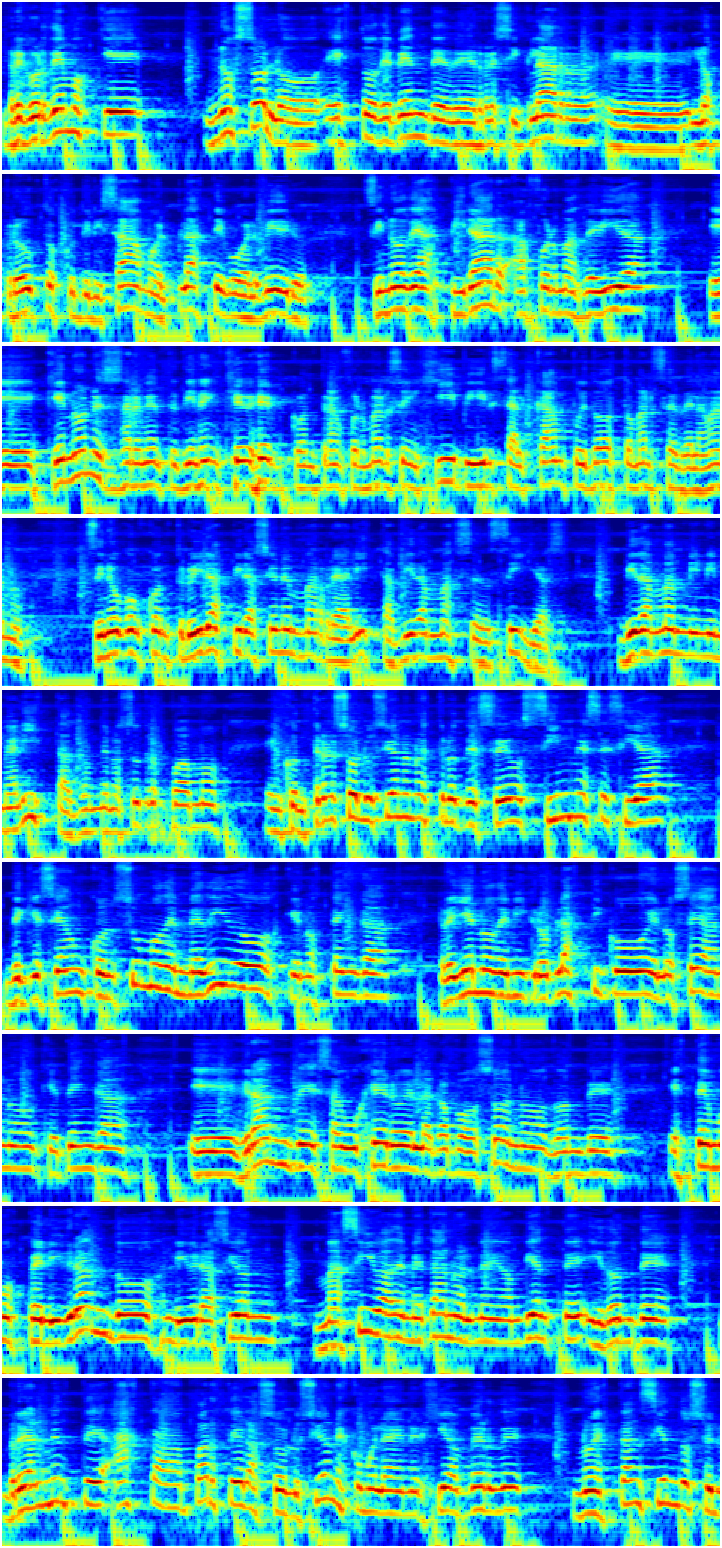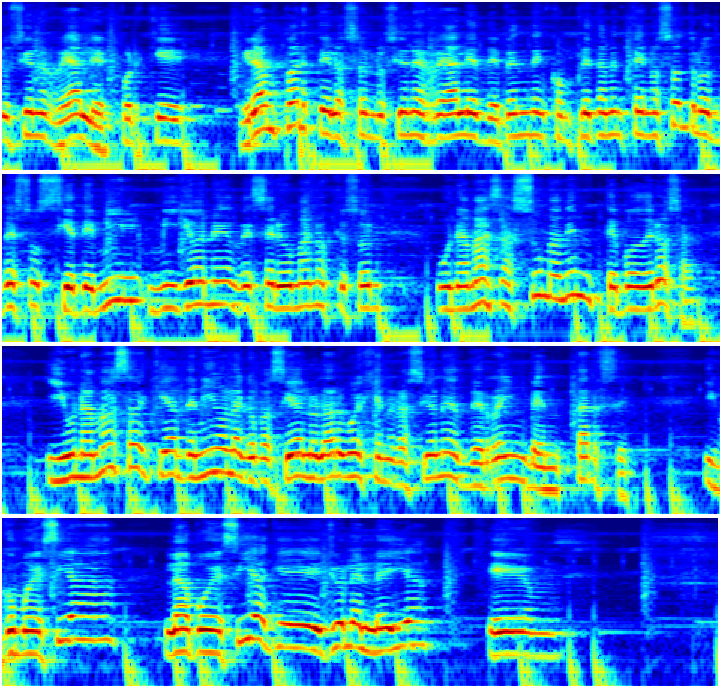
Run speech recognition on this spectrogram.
Recordemos que no solo esto depende de reciclar eh, los productos que utilizamos, el plástico o el vidrio, sino de aspirar a formas de vida eh, que no necesariamente tienen que ver con transformarse en hippie, irse al campo y todos tomarse de la mano, sino con construir aspiraciones más realistas, vidas más sencillas, vidas más minimalistas, donde nosotros podamos encontrar solución a nuestros deseos sin necesidad de que sea un consumo desmedido, que nos tenga relleno de microplástico el océano, que tenga eh, grandes agujeros en la capa de ozono, donde estemos peligrando liberación masiva de metano al medio ambiente y donde realmente hasta parte de las soluciones como las energías verdes no están siendo soluciones reales, porque gran parte de las soluciones reales dependen completamente de nosotros, de esos 7 mil millones de seres humanos que son una masa sumamente poderosa y una masa que ha tenido la capacidad a lo largo de generaciones de reinventarse. Y como decía la poesía que yo les leía, eh,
